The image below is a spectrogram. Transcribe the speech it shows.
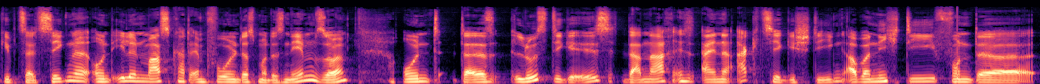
gibt's als Signal. Und Elon Musk hat empfohlen, dass man das nehmen soll. Und das Lustige ist, danach ist eine Aktie gestiegen, aber nicht die von der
